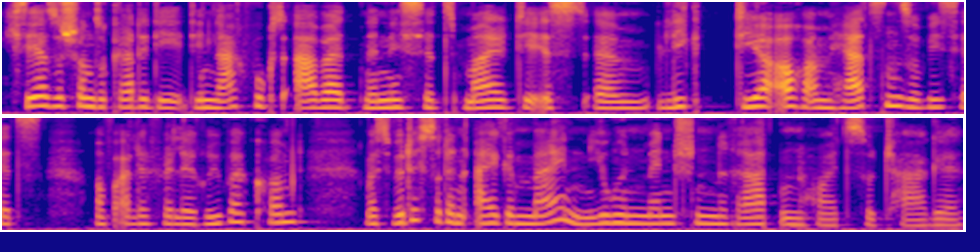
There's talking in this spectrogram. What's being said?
Ich sehe also schon so gerade die, die Nachwuchsarbeit, nenne ich es jetzt mal, die ist, ähm, liegt dir auch am Herzen, so wie es jetzt auf alle Fälle rüberkommt. Was würdest du denn allgemein jungen Menschen raten heutzutage,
